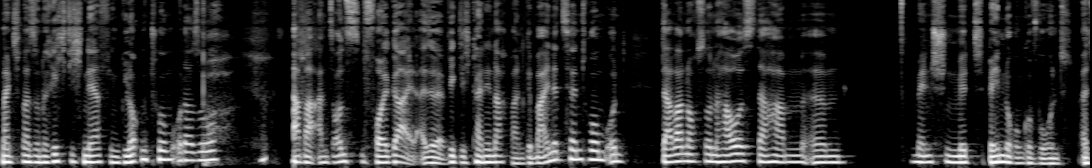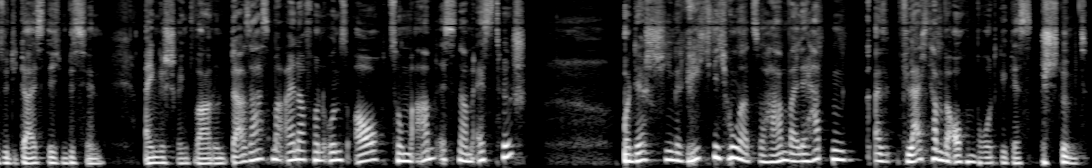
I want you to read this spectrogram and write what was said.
manchmal so einen richtig nervigen Glockenturm oder so. Aber ansonsten voll geil. Also wirklich keine Nachbarn. Gemeindezentrum und da war noch so ein Haus, da haben ähm, Menschen mit Behinderung gewohnt, also die geistig ein bisschen eingeschränkt waren. Und da saß mal einer von uns auch zum Abendessen am Esstisch und der schien richtig Hunger zu haben, weil er hat ein, also vielleicht haben wir auch ein Brot gegessen, bestimmt.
